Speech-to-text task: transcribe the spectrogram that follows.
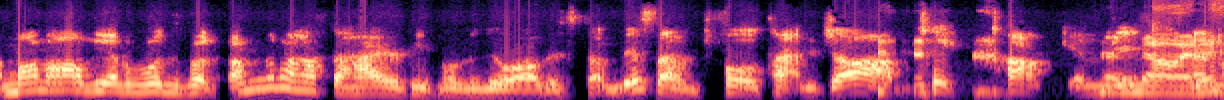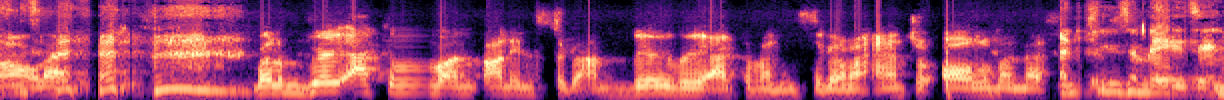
I'm on all the other ones, but I'm gonna have to hire people to do all this stuff. This is a full time job, TikTok and, know, and all that. but I'm very active on, on Instagram. Very, very active on Instagram. I answer all of my messages. And she's amazing.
